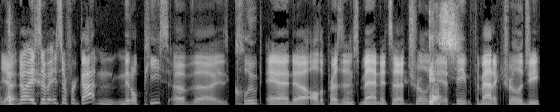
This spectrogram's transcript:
Yeah, no, it's a it's a forgotten middle piece of the Klute and uh, all the President's Men. It's a trilogy, Yes. a theme, thematic trilogy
